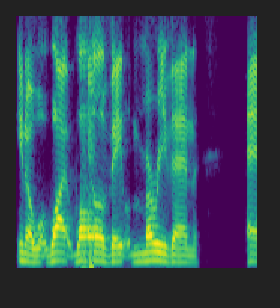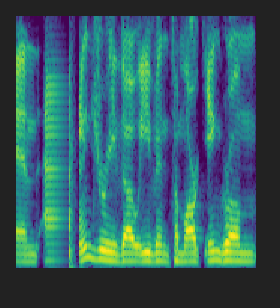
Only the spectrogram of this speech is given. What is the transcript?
you know, why, why elevate Murray then? And injury, though, even to Mark Ingram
